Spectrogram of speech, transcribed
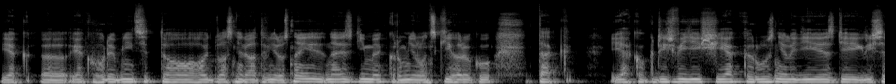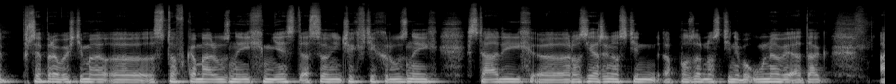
jak, eh, jak hudebníci toho vlastně relativně dost nejezdíme, kromě loňského roku, tak jako když vidíš, jak různě lidi jezdí, když se přepravuješ těma uh, stovkama různých měst a silniček v těch různých stádích uh, rozjařenosti a pozornosti nebo únavy a tak, a,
